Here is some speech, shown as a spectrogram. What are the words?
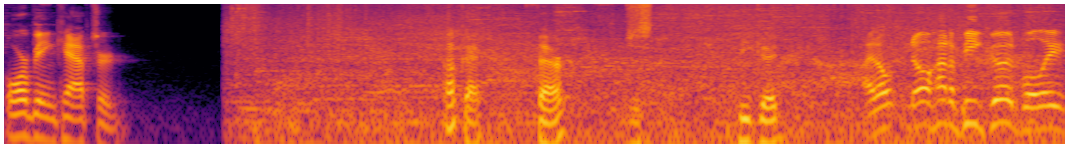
Or being captured. Okay, fair. Just be good. I don't know how to be good, Wooly.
